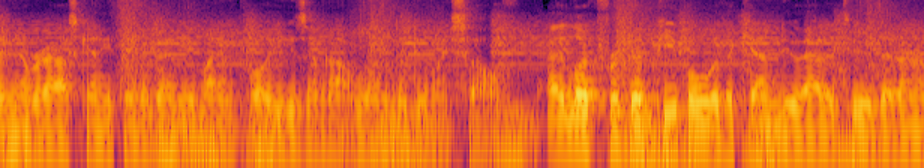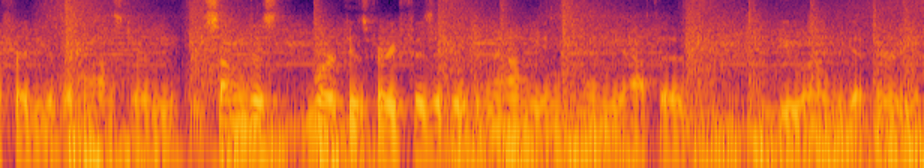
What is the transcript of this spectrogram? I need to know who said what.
Speaker 1: I never ask anything of any of my employees I'm not willing to do myself. I look for good people with a can-do attitude that aren't afraid to get their hands dirty. Some of this work is very physically demanding and you have to be willing to get dirty.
